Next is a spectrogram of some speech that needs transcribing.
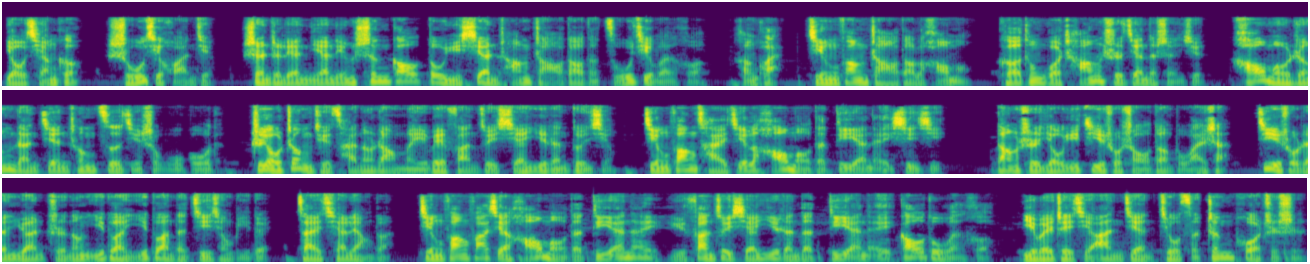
有前科，熟悉环境。甚至连年龄、身高都与现场找到的足迹吻合。很快，警方找到了郝某，可通过长时间的审讯，郝某仍然坚称自己是无辜的。只有证据才能让每位犯罪嫌疑人遁形。警方采集了郝某的 DNA 信息，当时由于技术手段不完善，技术人员只能一段一段的进行比对。在前两段，警方发现郝某的 DNA 与犯罪嫌疑人的 DNA 高度吻合。以为这起案件就此侦破之时，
